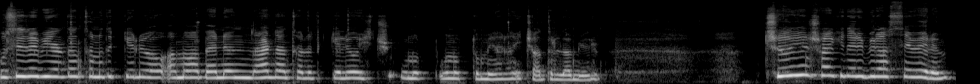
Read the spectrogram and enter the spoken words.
Bu size bir yerden tanıdık geliyor ama benim nereden tanıdık geliyor hiç unut, unuttum yani hiç hatırlamıyorum. Çığır şarkıları biraz severim.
